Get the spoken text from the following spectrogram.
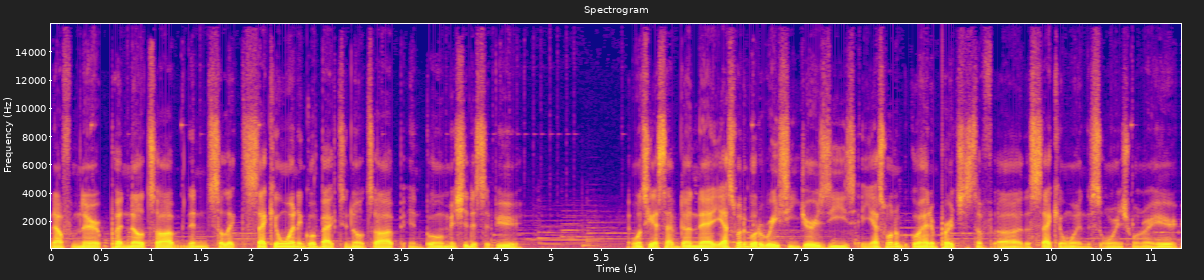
Now from there, put no top, then select the second one and go back to no top, and boom, it should disappear. And once you guys have done that, you guys want to go to racing jerseys, and you guys want to go ahead and purchase the, uh, the second one, this orange one right here,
